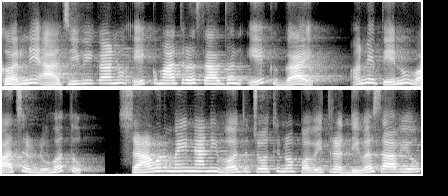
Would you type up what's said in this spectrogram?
ઘરની આજીવિકાનું એકમાત્ર સાધન એક ગાય અને તેનું વાછરડું હતું. શ્રાવણ મહિનાની વદ ચોથનો પવિત્ર દિવસ આવ્યો.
